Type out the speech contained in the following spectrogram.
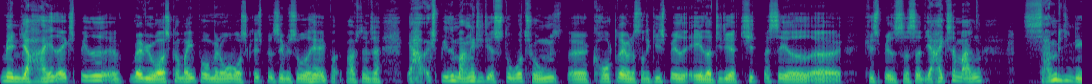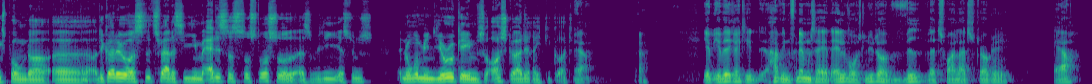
men jeg har heller ikke spillet, øh, hvad vi jo også kommer ind på med nogle af vores krigsspilsepisoder her i Papsnenser, jeg har jo ikke spillet mange af de der store, tunge, øh, kortdrevne strategispil, eller de der cheat-baserede krigsspil, så, så jeg har ikke så mange sammenligningspunkter, og det gør det jo også lidt svært at sige, men er det så, så storsået, altså fordi jeg synes, at nogle af mine Eurogames også gør det rigtig godt. Ja. ja. Jeg, jeg ved ikke rigtigt, har vi en fornemmelse af, at alle vores lyttere ved, hvad Twilight Struggle er.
